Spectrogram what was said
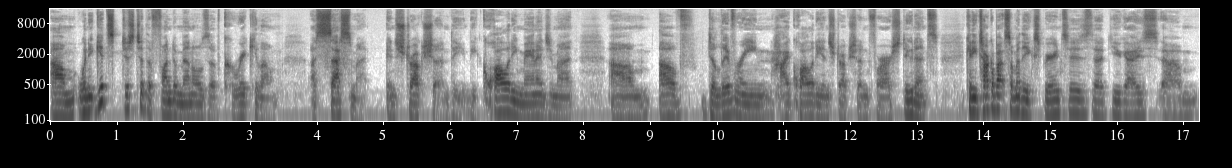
Um, when it gets just to the fundamentals of curriculum, assessment, instruction, the the quality management um, of delivering high quality instruction for our students. Can you talk about some of the experiences that you guys um,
